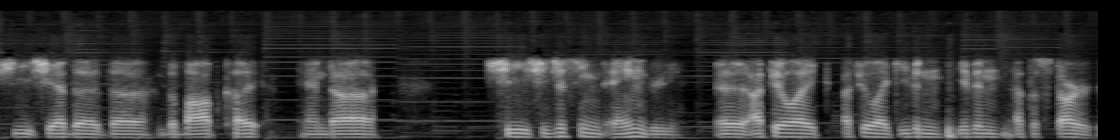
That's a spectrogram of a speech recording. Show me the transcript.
She she had the the the bob cut and uh, she she just seemed angry. Uh, I feel like I feel like even even at the start,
